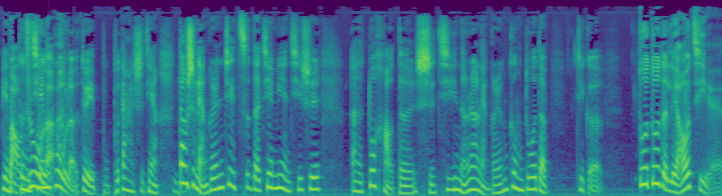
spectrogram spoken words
变得更坚固了。对，不不大是这样。倒是两个人这次的见面，其实，呃，多好的时机，能让两个人更多的这个多多的了解、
